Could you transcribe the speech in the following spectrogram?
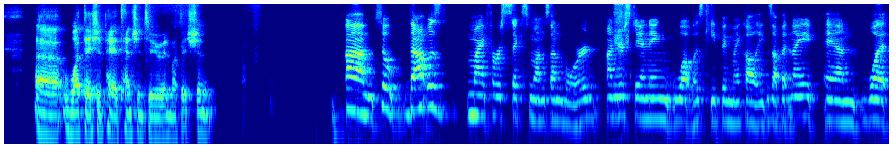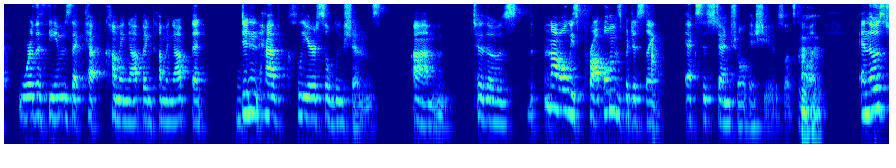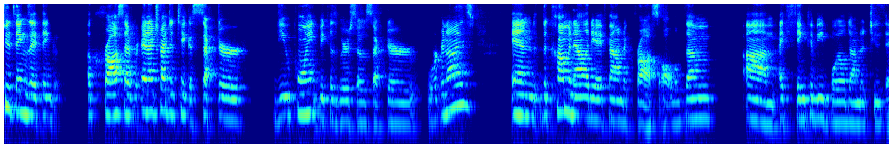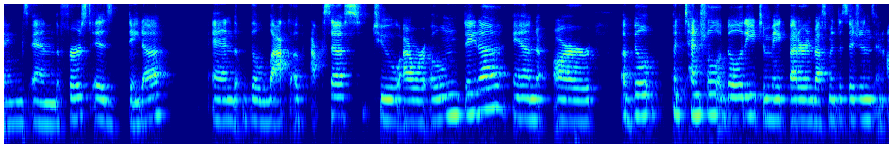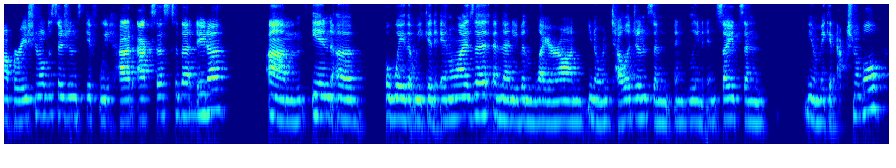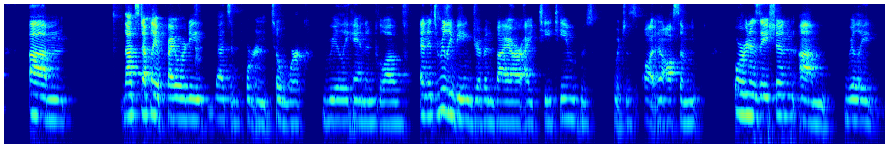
uh, what they should pay attention to and what they shouldn't? Um, so that was my first six months on board, understanding what was keeping my colleagues up at night and what were the themes that kept coming up and coming up that didn't have clear solutions um, to those, not always problems, but just like existential issues, let's call mm-hmm. it. And those two things, I think, across every, and I tried to take a sector viewpoint because we're so sector organized and the commonality I found across all of them, um, I think could be boiled down to two things. And the first is data and the lack of access to our own data and our abil- potential ability to make better investment decisions and operational decisions if we had access to that data um, in a a way that we could analyze it and then even layer on you know intelligence and, and glean insights and you know make it actionable. Um, that's definitely a priority that's important to work really hand in glove. And it's really being driven by our it team who's which is an awesome organization um, really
